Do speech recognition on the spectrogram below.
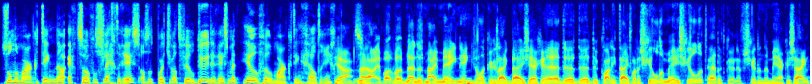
zonder marketing nou echt zoveel slechter is. Als het potje wat veel duurder is met heel veel marketinggeld erin ja, gepompt. nou ja, wat, wat- en dat is mijn mening, zal ik er gelijk bij zeggen. De, de, de kwaliteit waar de schilder mee schildert, hè? dat kunnen verschillende merken zijn.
